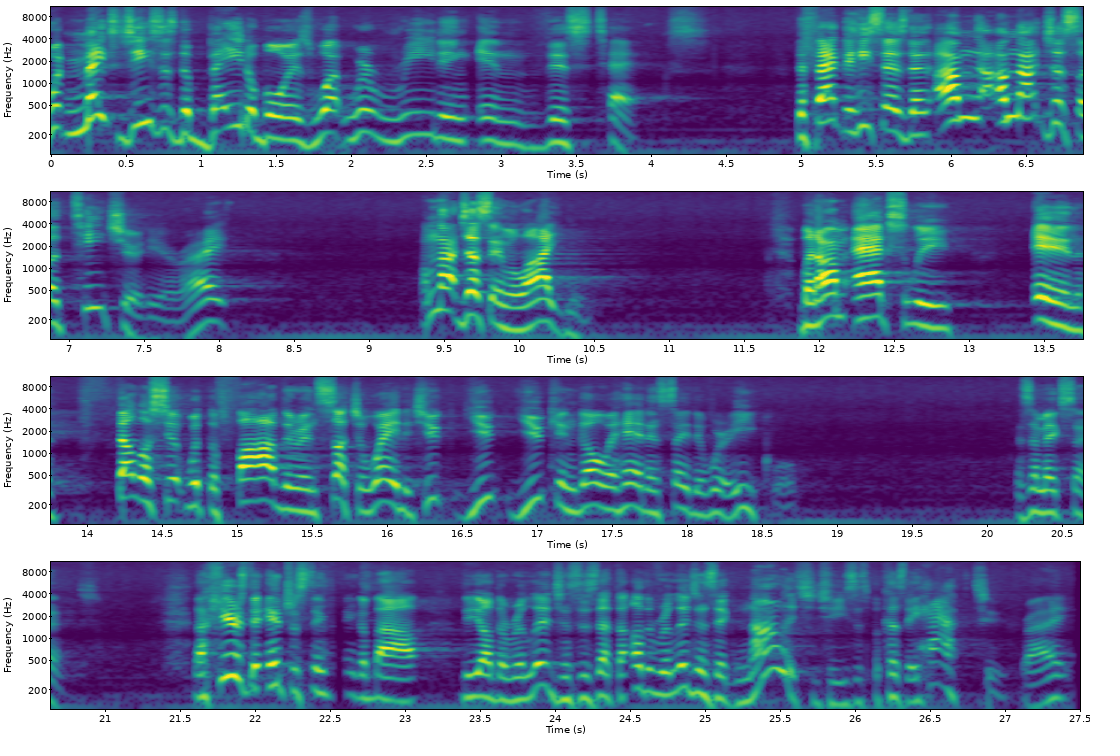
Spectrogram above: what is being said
What makes Jesus debatable is what we're reading in this text. The fact that he says that I'm, I'm not just a teacher here, right? I'm not just enlightened, but I'm actually in fellowship with the Father in such a way that you, you, you can go ahead and say that we're equal. Does that make sense? Now, here's the interesting thing about the other religions is that the other religions acknowledge Jesus because they have to, right?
